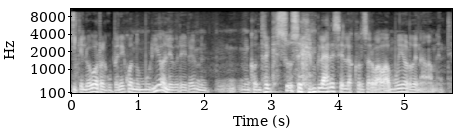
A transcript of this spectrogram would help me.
y que luego recuperé cuando murió Lebrero y me, encontré que sus ejemplares él los conservaba muy ordenadamente.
